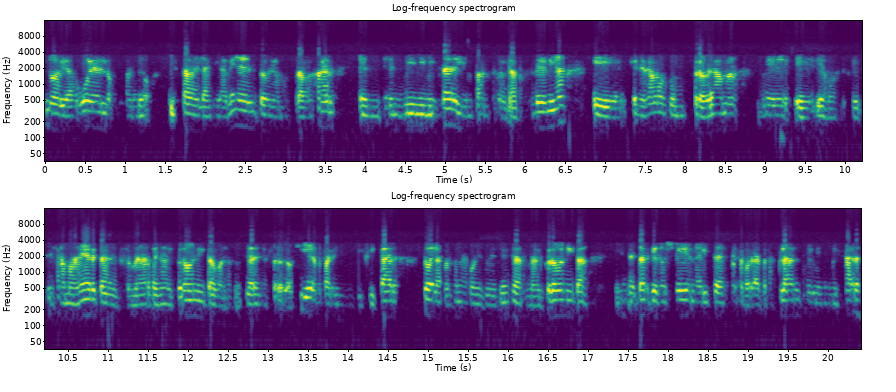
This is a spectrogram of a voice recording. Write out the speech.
no había vuelos, cuando estaba el aislamiento, digamos, trabajar en, en minimizar el impacto de la pandemia, eh, generamos un programa de, eh, digamos, que se llama ERCA, de enfermedad renal crónica, con la Sociedad de Nefrología, para identificar todas las personas con insuficiencia renal crónica, intentar que no lleguen a la lista de espera para trasplante, minimizar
